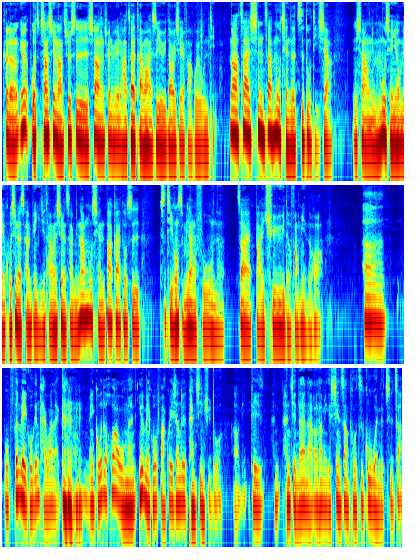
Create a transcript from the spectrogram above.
可能，因为我相信啦，就是像崔立明，他在台湾还是有遇到一些法规问题嘛。那在现在目前的制度底下，你想，你们目前有美国性的产品以及台湾性的产品，那目前大概都是是提供什么样的服务呢？在白区域的方面的话，呃，我分美国跟台湾来看啊。美国的话，我们因为美国法规相对弹性许多，好，你可以很很简单的拿到他们一个线上投资顾问的执照。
